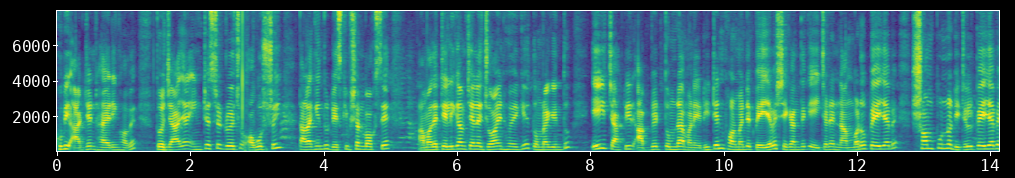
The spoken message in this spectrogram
খুবই আর্জেন্ট হায়ারিং হবে। তো যারা যারা ইন্টারেস্টেড রয়েছে অবশ্যই তারা কিন্তু ডিসক্রিপশান বক্সে আমাদের টেলিগ্রাম চ্যানেলে জয়েন হয়ে গিয়ে তোমরা কিন্তু এই চাকরির আপডেট তোমরা মানে রিটেন ফরম্যাটে পেয়ে যাবে। সেখান থেকে এইচআরের নাম্বারও পেয়ে যাবে। সম্পূর্ণ ডিটেল পেয়ে যাবে।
